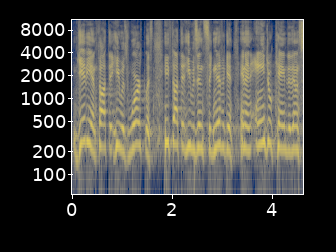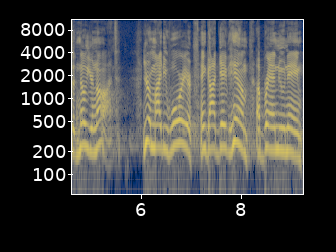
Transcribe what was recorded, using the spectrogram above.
Gideon thought that he was worthless, he thought that he was insignificant. And an angel came to them and said, No, you're not. You're a mighty warrior. And God gave him a brand new name.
